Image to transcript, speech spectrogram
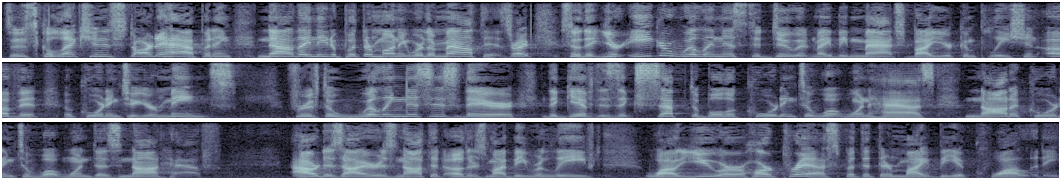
So this collection has started happening. Now they need to put their money where their mouth is, right? So that your eager willingness to do it may be matched by your completion of it according to your means. For if the willingness is there, the gift is acceptable according to what one has, not according to what one does not have. Our desire is not that others might be relieved while you are hard pressed, but that there might be equality.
